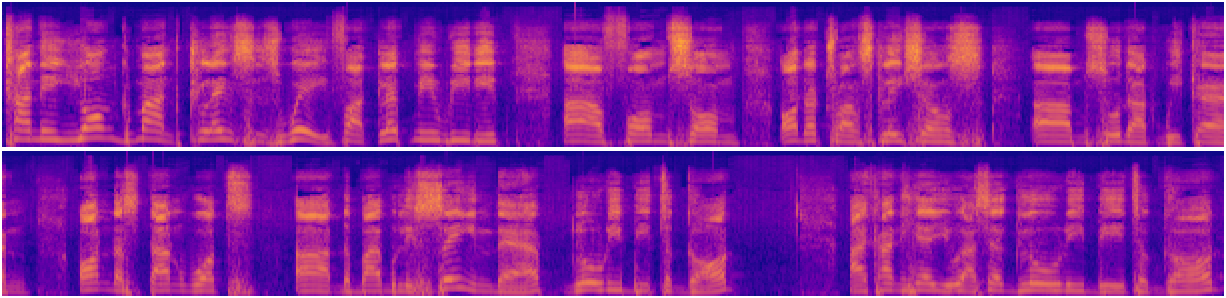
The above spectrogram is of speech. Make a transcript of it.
can a young man cleanse his way? In fact, let me read it uh, from some other translations um, so that we can understand what uh, the Bible is saying there. Glory be to God. I can't hear you. I said, Glory be to God.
